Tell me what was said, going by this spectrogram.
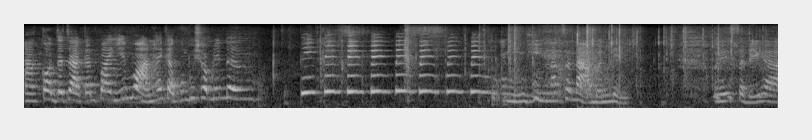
อะก่อนจะจากกันไปยิ้มหวานให้กับคุณผู้ชมนิดนึงปิ๊งปิ๊งปิ๊งปิ๊งปิ๊งปิ๊งปิ๊งปิ๊งอันนี้ลักษณะเหมือนหนิงวันนี้สวัสดีค่ะ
